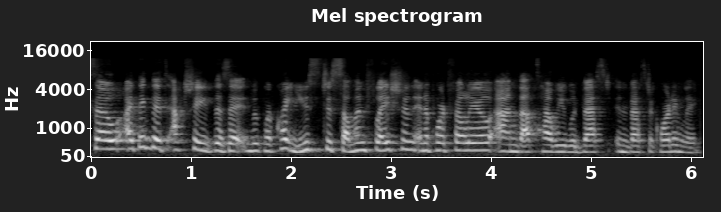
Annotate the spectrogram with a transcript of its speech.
So I think that actually there's a, we're quite used to some inflation in a portfolio, and that's how we would invest invest accordingly.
